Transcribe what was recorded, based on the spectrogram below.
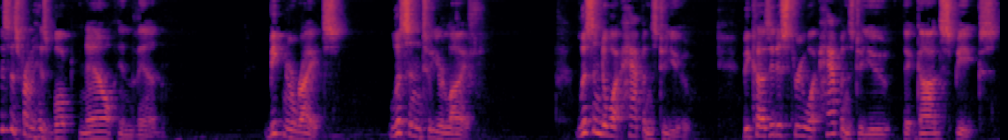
this is from his book Now and Then. Buechner writes Listen to your life. Listen to what happens to you, because it is through what happens to you that God speaks.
